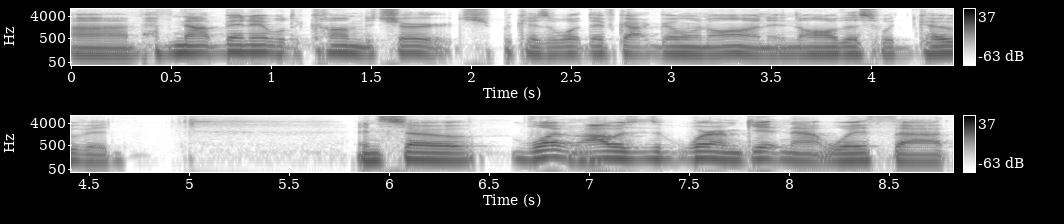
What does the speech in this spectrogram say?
um, have not been able to come to church because of what they've got going on and all this with COVID. And so, what I was, where I'm getting at with that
